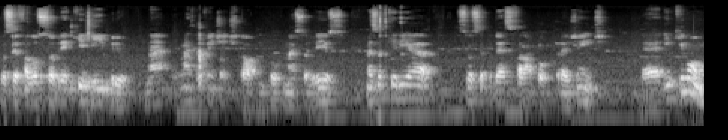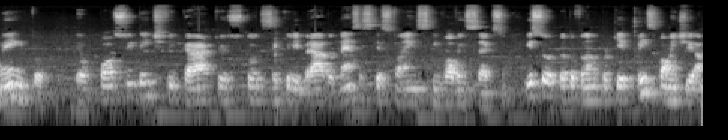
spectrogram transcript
você falou sobre equilíbrio, né? Mais pra frente a gente toca um pouco mais sobre isso, mas eu queria, se você pudesse falar um pouco para a gente, é, em que momento eu posso identificar que eu estou desequilibrado nessas questões que envolvem sexo. Isso eu estou falando porque, principalmente, a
